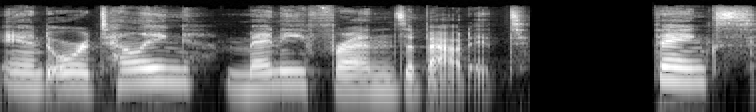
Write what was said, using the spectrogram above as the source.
and or telling many friends about it. Thanks.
